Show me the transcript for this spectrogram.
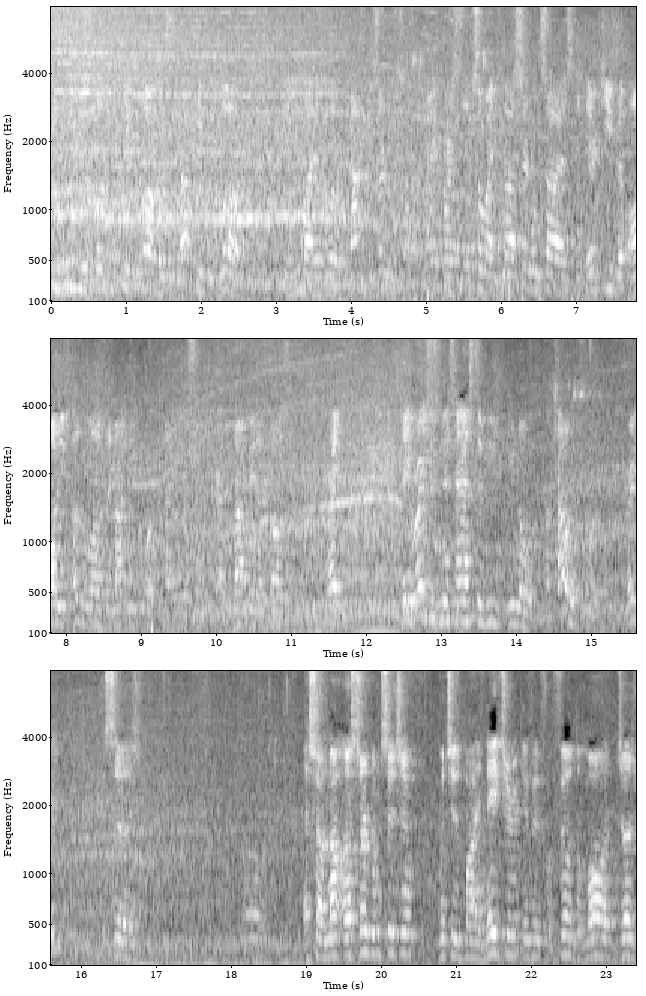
you knew you were supposed to keep the law, but you're not keeping the law, then you might as well not be circumcised, right? Versus if somebody's not circumcised and they're keeping all these other laws, they're not eating pork, not sugar crab, not being adulterous, right? Their righteousness has to be, you know, accounted for, right? It says, and shall not uncircumcision, which is by nature, if it fulfill the law, judge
